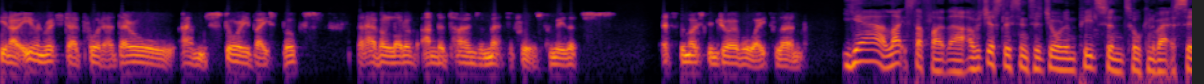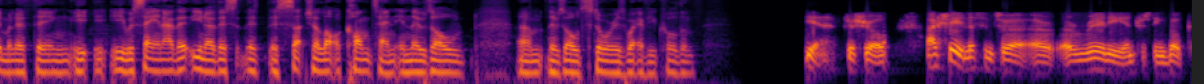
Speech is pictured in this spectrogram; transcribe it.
you know even Rich Dad Poor Dad. They're all um, story-based books that have a lot of undertones and metaphors. For me, that's it's the most enjoyable way to learn. Yeah, I like stuff like that. I was just listening to Jordan Peterson talking about a similar thing. He, he was saying how that you know there's, there's, there's such a lot of content in those old um, those old stories, whatever you call them. Yeah, for sure. I actually listened to a, a, a really interesting book,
